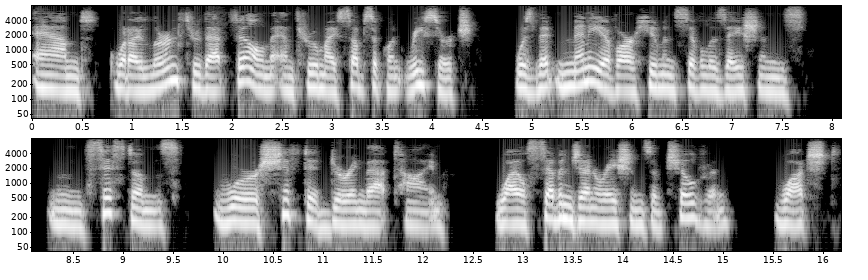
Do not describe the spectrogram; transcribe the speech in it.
And what I learned through that film and through my subsequent research was that many of our human civilizations mm, systems were shifted during that time, while seven generations of children watched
